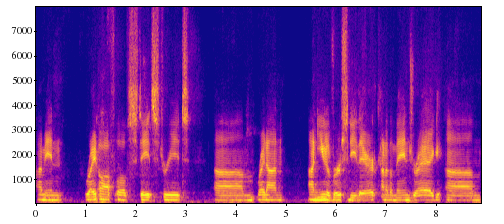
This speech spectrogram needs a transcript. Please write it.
I mean, right off of State Street, um, right on on University there, kind of the main drag. Um,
